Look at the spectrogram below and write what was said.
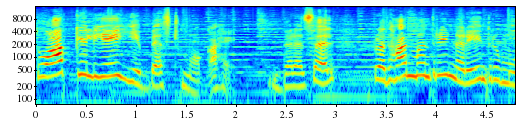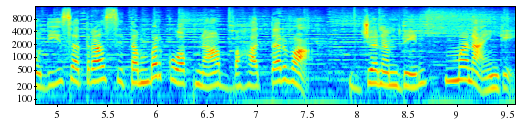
तो आपके लिए ये बेस्ट मौका है। दरअसल, प्रधानमंत्री नरेंद्र मोदी 17 सितंबर को अपना बहत्तरवा जन्मदिन मनाएँगे।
